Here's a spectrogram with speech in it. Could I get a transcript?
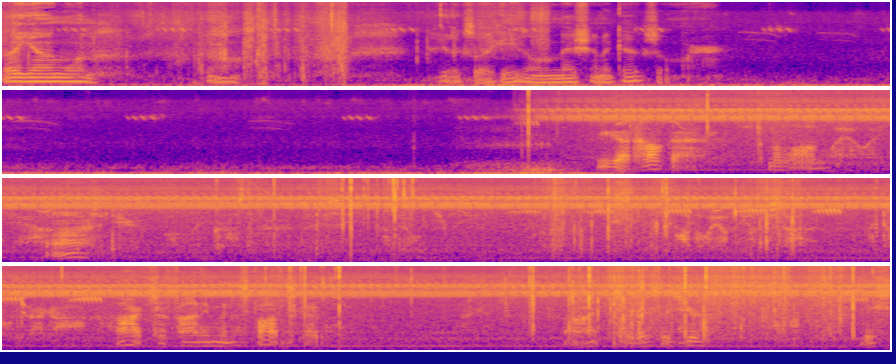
A young one. Well, he looks like he's on a mission to go somewhere. You got Hawkeye. I'm a long way away. Yeah. All right. There's a deer all the way across the road. I told you. All the way on the other side. I told you I got hawk. All right, so find him in the spot scope. All right, so this is your this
